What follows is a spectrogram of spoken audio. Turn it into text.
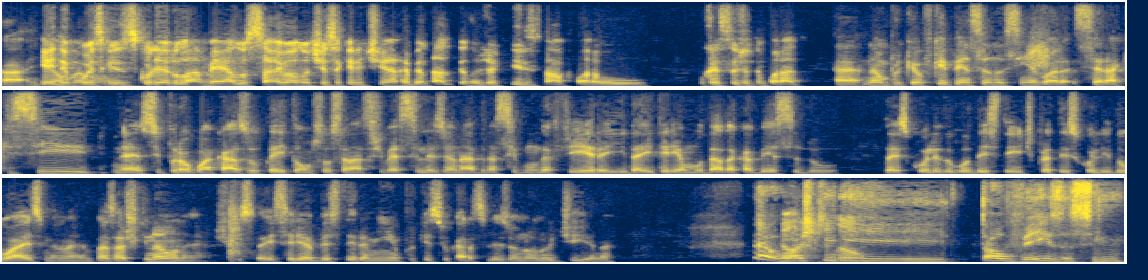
Ah, então e aí então depois que eles escolheram o Lamelo, saiu a notícia que ele tinha arrebentado o tendão de Aquiles e estava fora o, o restante da temporada. É, não, porque eu fiquei pensando assim agora, será que se, né, se por algum acaso o Clay Thompson, sei lá, se tivesse lesionado na segunda-feira e daí teria mudado a cabeça do, da escolha do Golden State para ter escolhido o Wiseman, né? Mas acho que não, né? Acho que isso aí seria besteira minha, porque se o cara se lesionou no dia, né? É, eu não, acho que, que talvez, assim,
